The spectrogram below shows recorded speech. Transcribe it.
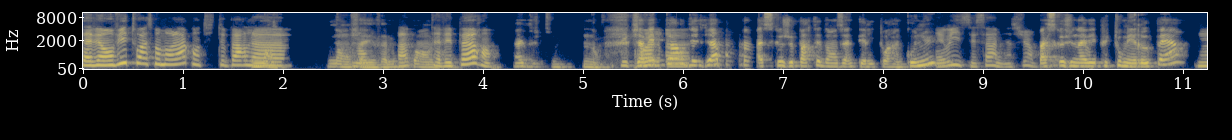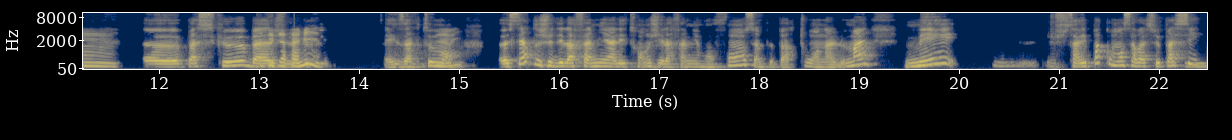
Tu avais envie, toi, à ce moment-là, quand il te parle Non, non, j'avais vraiment ah, pas envie. avais peur? Pas du tout, non. J'avais peur déjà parce que je partais dans un territoire inconnu. Et eh oui, c'est ça, bien sûr. Parce que je n'avais plus tous mes repères. Hmm. parce que... Bah, ta famille Exactement. Euh, certes, j'ai de la famille à l'étranger, la famille en France, un peu partout en Allemagne, mais je savais pas comment ça va se passer.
